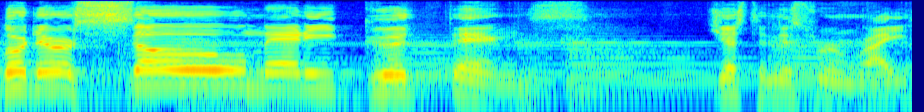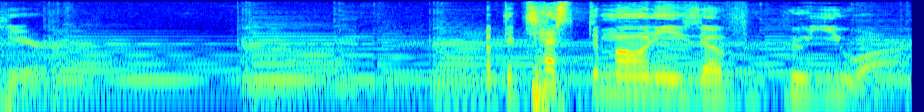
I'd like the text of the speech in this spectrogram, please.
Lord, there are so many good things just in this room right here of the testimonies of who you are.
